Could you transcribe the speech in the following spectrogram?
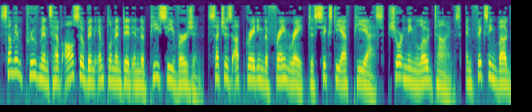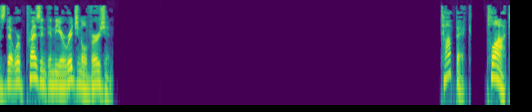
Some improvements have also been implemented in the PC version, such as upgrading the frame rate to 60 FPS, shortening load times, and fixing bugs that were present in the original version. Plot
